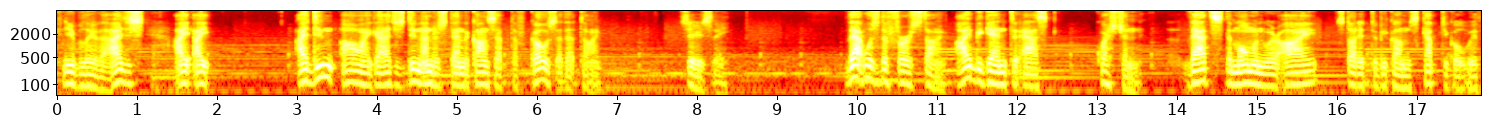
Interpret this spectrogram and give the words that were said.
Can you believe that? I just, I, I, I didn't, oh my god, I just didn't understand the concept of ghosts at that time. Seriously. That was the first time I began to ask question. That's the moment where I started to become skeptical with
